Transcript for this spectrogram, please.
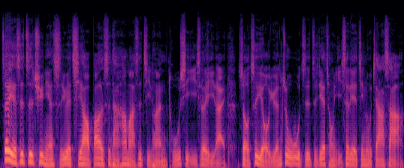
这也是自去年十月七号巴勒斯坦哈马斯集团突袭以色列以来，首次有援助物资直接从以色列进入加萨。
